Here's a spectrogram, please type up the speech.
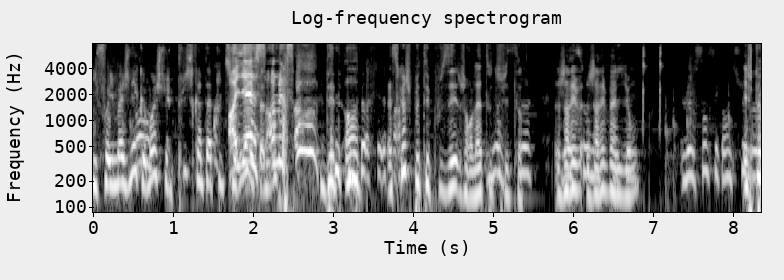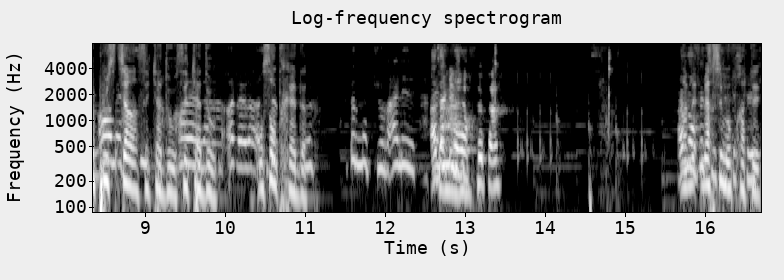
Il faut imaginer que moi, je fais plus qu'un tapis de Oh souris. yes ça Oh me- merci Oh, Dead- oh, Est-ce que je peux t'épouser genre là tout de suite? J'arrive j'arrive à Lyon. Le son, c'est quand tu Et je te pousse, Oh, tiens, c'est cadeau, Oh c'est cadeau. là, oh là là, On s'entraide. tellement pur, C'est tellement pur, allez. Ah. Mais je d'accord. peux pas. Ah, non, mais en fait, merci, mon fraté.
